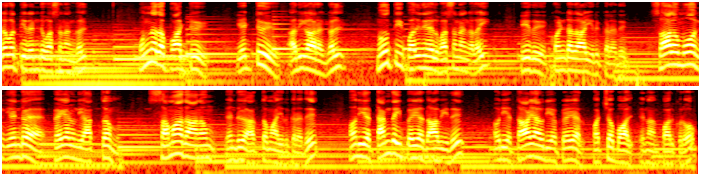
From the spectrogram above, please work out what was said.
இருபத்தி ரெண்டு வசனங்கள் உன்னத பாட்டு எட்டு அதிகாரங்கள் நூற்றி பதினேழு வசனங்களை இது கொண்டதாய் இருக்கிறது. சாலமோன் என்ற பெயருடைய அர்த்தம் சமாதானம் என்று அர்த்தமாக இருக்கிறது. அவருடைய தந்தை பெயர் தாவிது அவருடைய தாயாருடைய பெயர் பச்சபால் என நாம் பார்க்கிறோம்.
